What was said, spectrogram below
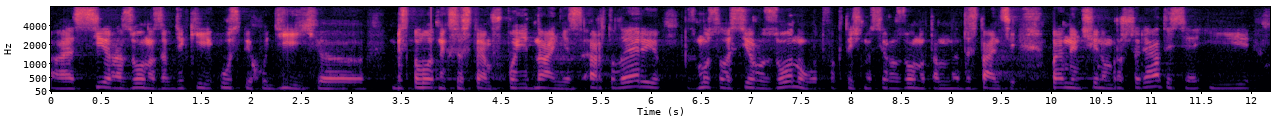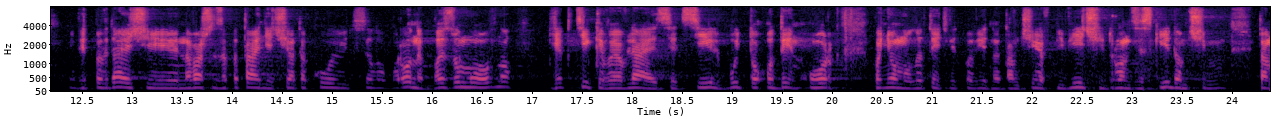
е, сіра зона завдяки успіху дій е, безпілотних систем в поєднанні з артилерією змусила сіру зону, от фактично сіру зону там на дистанції, певним чином розширятися і. Відповідаючи на ваше запитання, чи атакують сили оборони, безумовно, як тільки виявляється ціль, будь то один орк, по ньому летить відповідно там чи FPV, чи дрон зі скидом, чи там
